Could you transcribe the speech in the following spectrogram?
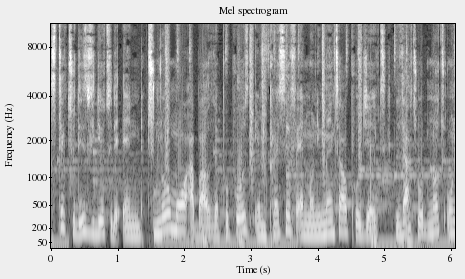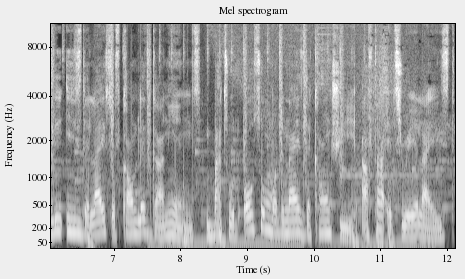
Stick to this video to the end to know more about the proposed impressive and monumental project that would not only ease the lives of countless Ghanaians but would also modernize the country after it's realized.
